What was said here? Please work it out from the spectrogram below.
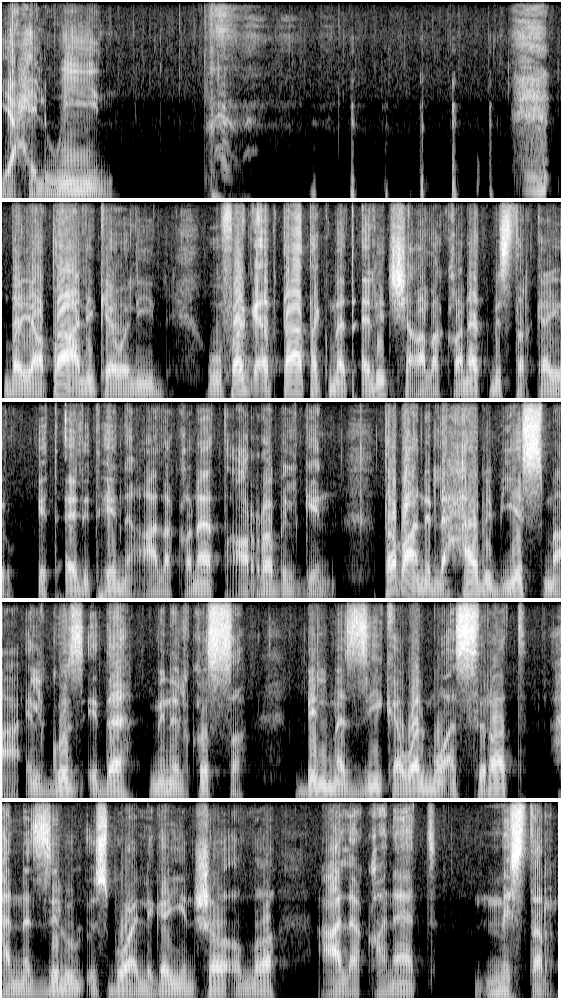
يا حلوين. ضيعتها عليك يا وليد وفجأة بتاعتك ما اتقالتش على قناة مستر كايرو اتقالت هنا على قناة عراب الجن. طبعا اللي حابب يسمع الجزء ده من القصة بالمزيكا والمؤثرات هننزله الأسبوع اللي جاي إن شاء الله على قناة مستر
